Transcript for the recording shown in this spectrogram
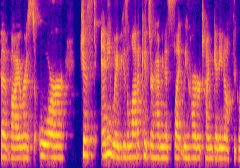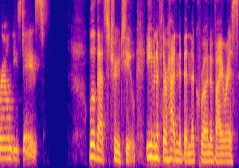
the virus or just anyway, because a lot of kids are having a slightly harder time getting off the ground these days. Well, that's true too. Even if there hadn't been the coronavirus,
